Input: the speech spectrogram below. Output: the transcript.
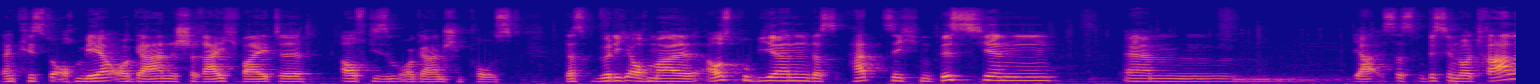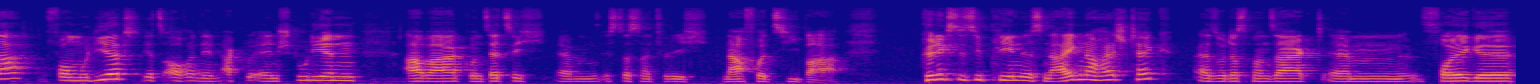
dann kriegst du auch mehr organische Reichweite auf diesem organischen Post. Das würde ich auch mal ausprobieren. Das hat sich ein bisschen, ähm, ja, ist das ein bisschen neutraler formuliert, jetzt auch in den aktuellen Studien aber grundsätzlich ähm, ist das natürlich nachvollziehbar. Königsdisziplin ist ein eigener Hashtag, also dass man sagt, ähm, folge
